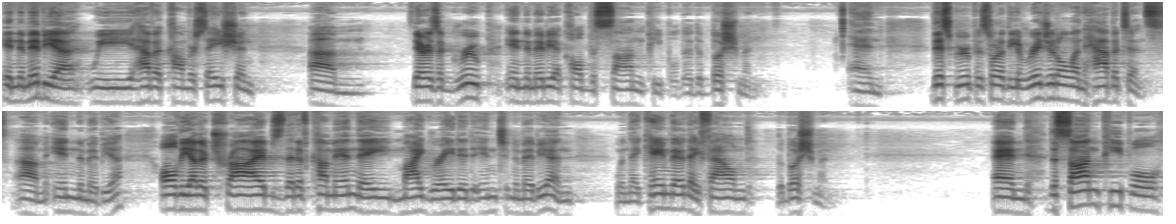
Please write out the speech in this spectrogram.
In Namibia, we have a conversation um, there is a group in Namibia called the San people, they're the Bushmen. And this group is sort of the original inhabitants um, in Namibia. All the other tribes that have come in, they migrated into Namibia, and when they came there, they found the Bushmen. And the San people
